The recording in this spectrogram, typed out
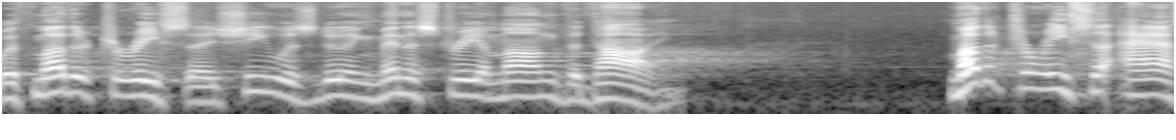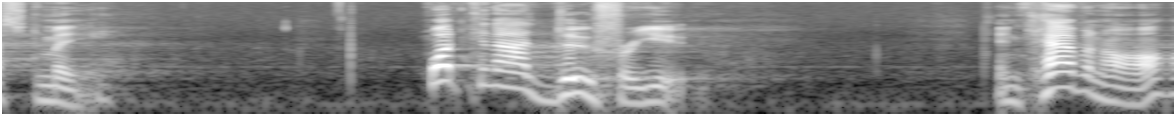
with Mother Teresa as she was doing ministry among the dying, Mother Teresa asked me, What can I do for you? And Kavanaugh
